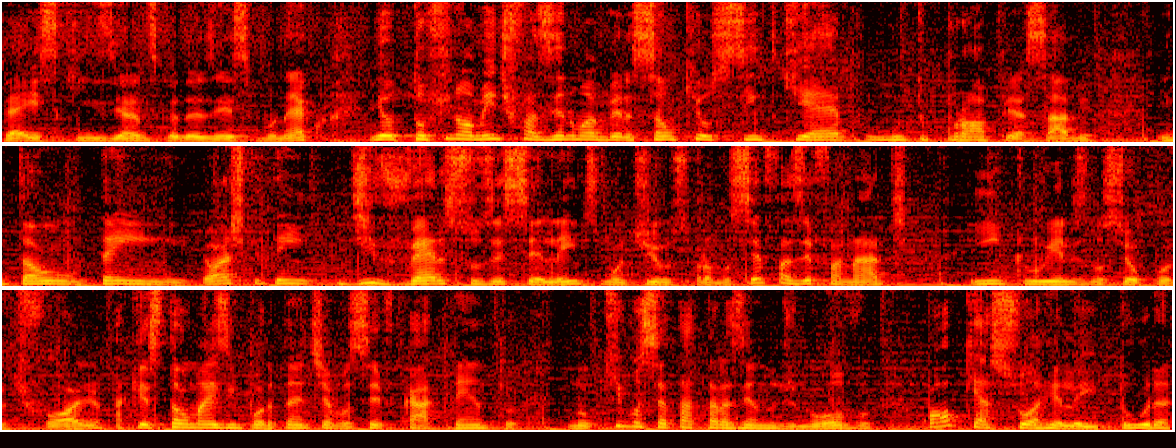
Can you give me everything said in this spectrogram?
10, 15 anos que eu desenhei esse boneco, e eu tô finalmente fazendo uma versão que eu sinto que é muito própria, sabe? Então tem, eu acho que tem diversos excelentes motivos para você fazer fanart e incluir eles no seu portfólio. A questão mais importante é você ficar atento no que você tá trazendo de novo, qual que é a sua releitura,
